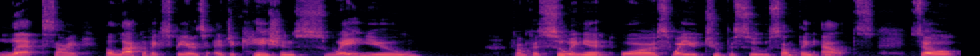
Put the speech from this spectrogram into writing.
let sorry the lack of experience or education sway you from pursuing it or sway you to pursue something else. So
